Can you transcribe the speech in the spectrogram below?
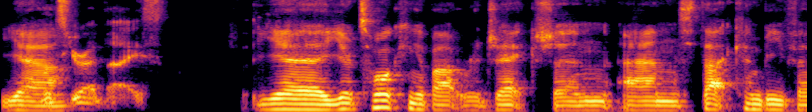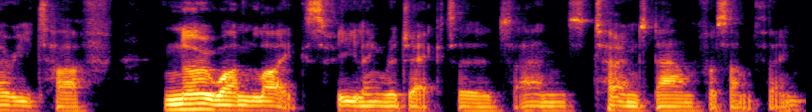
yeah what's your advice yeah, you're talking about rejection, and that can be very tough. No one likes feeling rejected and turned down for something.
